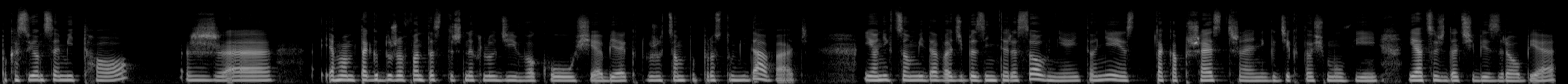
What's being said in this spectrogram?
pokazujące mi to, że ja mam tak dużo fantastycznych ludzi wokół siebie, którzy chcą po prostu mi dawać i oni chcą mi dawać bezinteresownie i to nie jest taka przestrzeń, gdzie ktoś mówi, ja coś dla ciebie zrobię.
